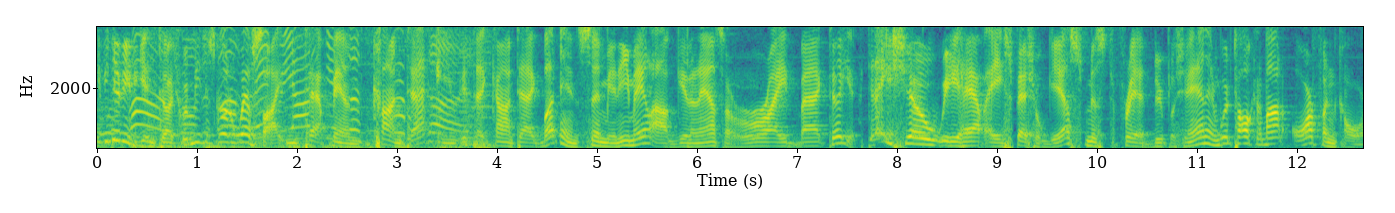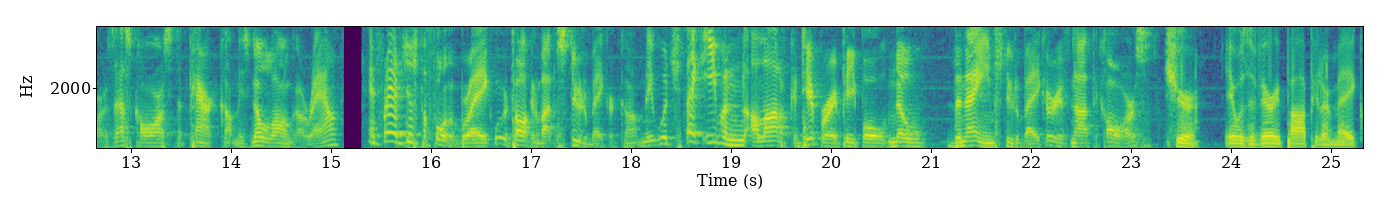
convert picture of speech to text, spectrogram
if you do need to get in touch with me, just go to the website and tap in contact. You hit that contact button and send me an email. I'll get an answer right back to you. Today's show, we have a special guest, Mr. Fred Duplechin, and we're talking about orphan cars. That's cars the parent company's no longer around. And Fred, just before the break, we were talking about the Studebaker Company, which I think even a lot of contemporary people know the name Studebaker, if not the cars. Sure. It was a very popular make.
